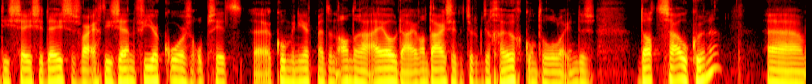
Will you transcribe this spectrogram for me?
die CCD's, dus waar echt die Zen 4 cores op zit, eh, combineert met een andere IO die, want daar zit natuurlijk de geheugencontroller in. Dus dat zou kunnen. Ehm,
